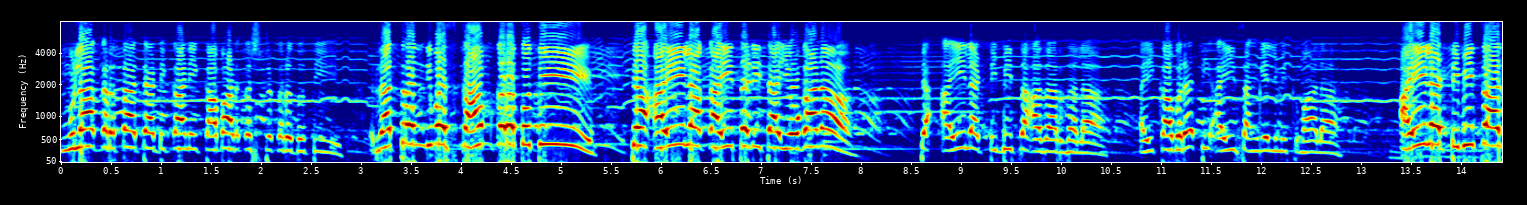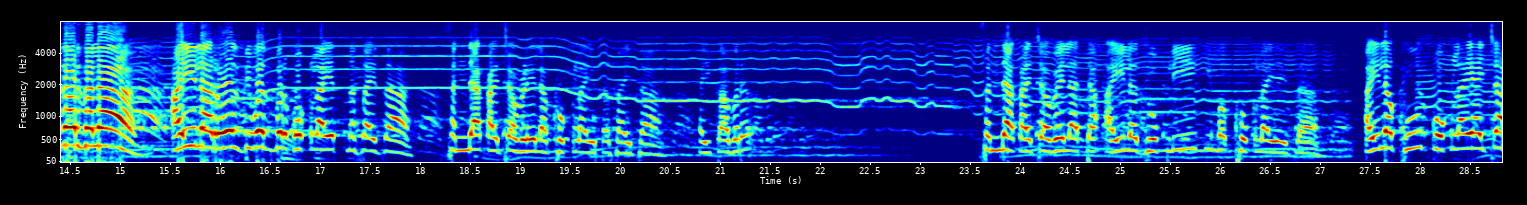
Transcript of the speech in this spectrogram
मुलाकरता त्या ठिकाणी काबाड कष्ट करत होती. रात्रंदिवस काम करत होती. त्या आईला काहीतरी त्या योगानं त्या आईला टीबीचा आजार झाला. ऐका बरं ती आई सांगेल मी तुम्हाला. आईला टीबीचा आजार झाला. आईला रोज दिवसभर खोकला येत नसायचा. संध्याकाळच्या वेळेला खोकला येत असायचा. ऐका बरं. संध्याकाळच्या वेळेला त्या आईला झोपली की मग खोकला यायचा. आईला खूप खोकला यायचा.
